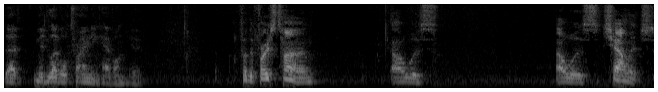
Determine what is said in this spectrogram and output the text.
that mid level training have on you? For the first time, I was I was challenged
